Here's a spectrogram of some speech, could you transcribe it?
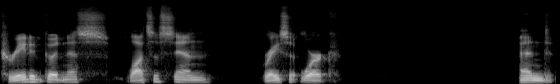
created goodness, lots of sin, grace at work, and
